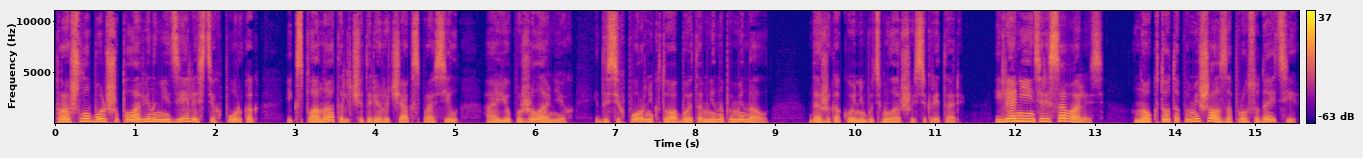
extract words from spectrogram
Прошло больше половины недели с тех пор, как экспланатель четыре рычаг спросил о ее пожеланиях, и до сих пор никто об этом не напоминал даже какой-нибудь младший секретарь. Или они интересовались, но кто-то помешал запросу дойти.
